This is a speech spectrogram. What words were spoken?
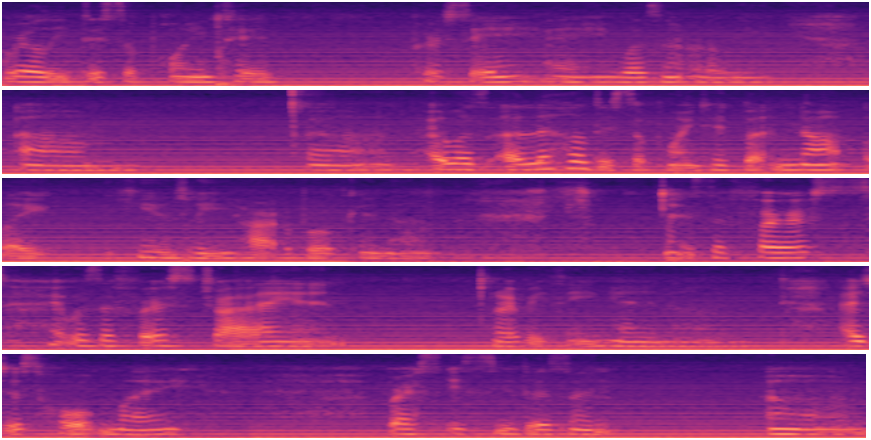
really disappointed per se. I wasn't really um uh, I was a little disappointed but not like hugely heartbroken. Um, it's the first it was the first try and everything and um, I just hope my breast issue doesn't um,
